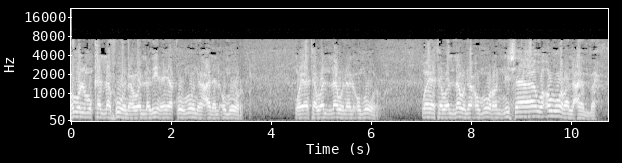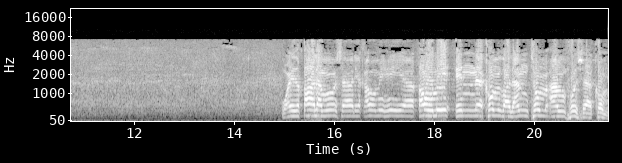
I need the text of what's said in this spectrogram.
هم المكلفون والذين يقومون على الأمور ويتولون الأمور ويتولون أمور النساء وأمور العامة. وإذ قال موسى لقومه يا قوم إنكم ظلمتم أنفسكم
